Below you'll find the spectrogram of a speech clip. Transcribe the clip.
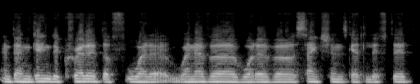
and then gain the credit of whether whenever whatever sanctions get lifted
